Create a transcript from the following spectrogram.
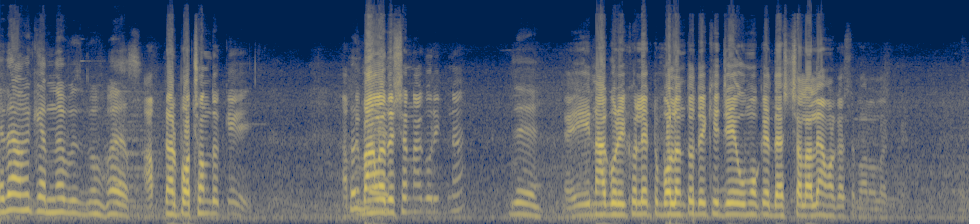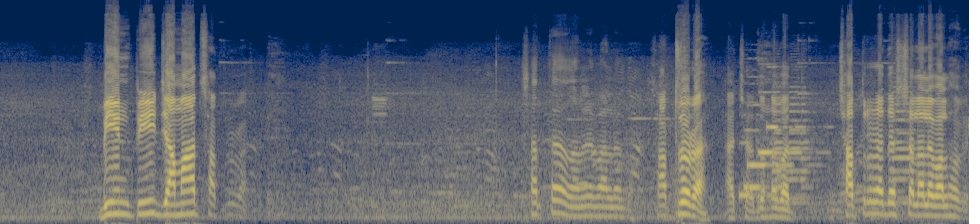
এটা আমি কেমনে বুঝব আপনার পছন্দ কে? আপনি বাংলাদেশের নাগরিক না? যে এই নাগরিক হলে একটু বলেন তো দেখি যে উমুকে দেশ চালালে আমার কাছে ভালো লাগবে। বিএনপি জামাত ছাত্ররা? হাজারের ভালো। ছাত্ররা? আচ্ছা ধন্যবাদ। ছাত্ররা দেশ চালালে ভালো হবে।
